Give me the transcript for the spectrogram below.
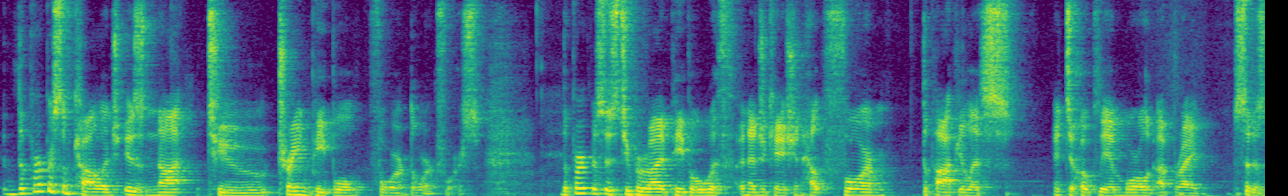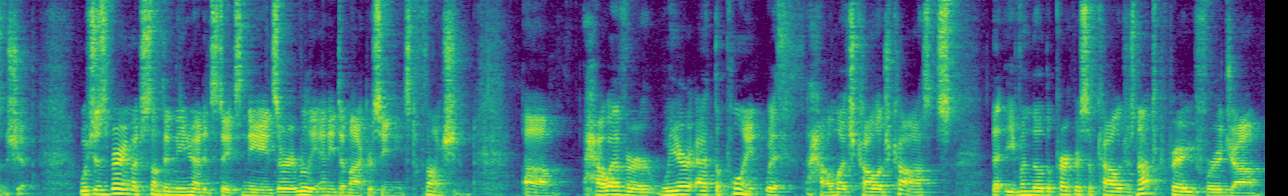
The purpose of college is not to train people for the workforce. The purpose is to provide people with an education, help form the populace into hopefully a moral and upright citizenship, which is very much something the United States needs, or really any democracy needs to function. Um, however, we are at the point with how much college costs that even though the purpose of college is not to prepare you for a job,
